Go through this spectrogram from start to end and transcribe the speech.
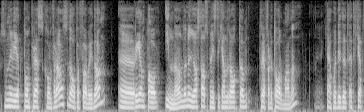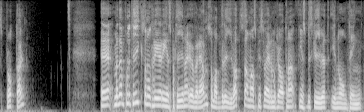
som ni vet på en presskonferens idag på förmiddagen. Eh, rent av innan den nya statsministerkandidaten träffade talmannen. Kanske ett litet etikettsbrott där. Eh, men den politik som de tre regeringspartierna är överens om att driva tillsammans med Sverigedemokraterna finns beskrivet i någonting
